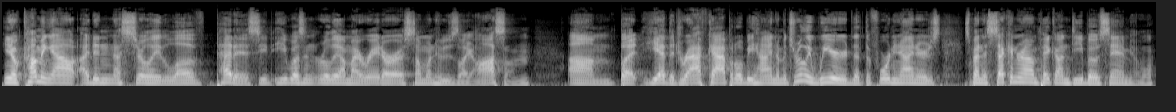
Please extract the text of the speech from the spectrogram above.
you know coming out I didn't necessarily love Pettis. He he wasn't really on my radar as someone who's like awesome. Um, but he had the draft capital behind him. It's really weird that the 49ers spent a second round pick on Deebo Samuel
